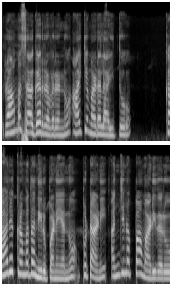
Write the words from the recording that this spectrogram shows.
ರಾಮಸಾಗರ್ ರವರನ್ನು ಆಯ್ಕೆ ಮಾಡಲಾಯಿತು. ಕಾರ್ಯಕ್ರಮದ ನಿರೂಪಣೆಯನ್ನು ಪುಟಾಣಿ ಅಂಜಿನಪ್ಪ ಮಾಡಿದರು.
